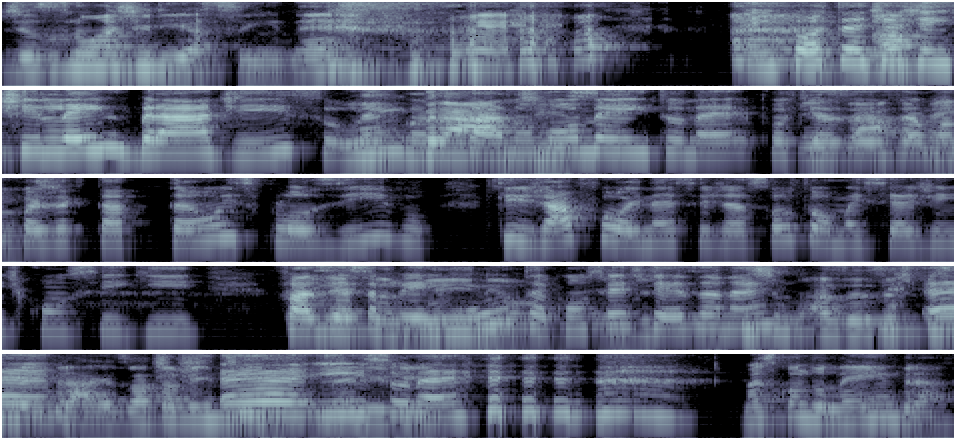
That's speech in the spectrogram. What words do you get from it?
Jesus não agiria assim, né? É, é importante Nossa. a gente lembrar disso lembrar tá no disso. momento, né? Porque Exatamente. às vezes é uma coisa que está tão explosivo que já foi, né? Você já soltou, mas se a gente conseguir fazer essa pergunta, com é certeza, é difícil, né? Às vezes é difícil é, lembrar, exatamente é isso. É né, isso, né? Mas quando lembra,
